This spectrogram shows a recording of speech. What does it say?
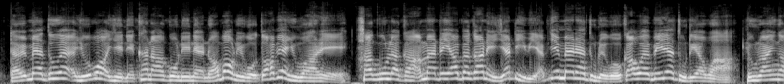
။ဒါပေမဲ့သူရဲ့အယိုးပေါက်အရင်နဲ့ခန္ဓာကိုယ်လေးနဲ့နွားပေါက်လေးကိုတွားပြန်ယူပါတယ်။ဟာကူလက်ကအမှန်တရားဘက်ကနေရက်တီပြီးအပြစ်မဲ့တဲ့သူတွေကိုကာဝယ်ပေးတဲ့သူတစ်ယောက်ပါ။လူတိုင်းက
